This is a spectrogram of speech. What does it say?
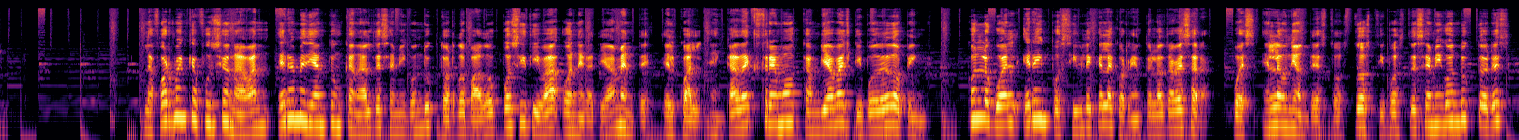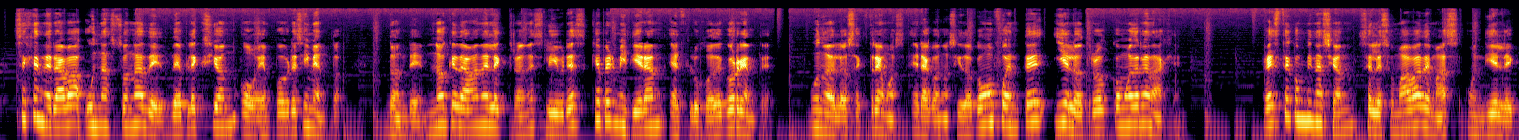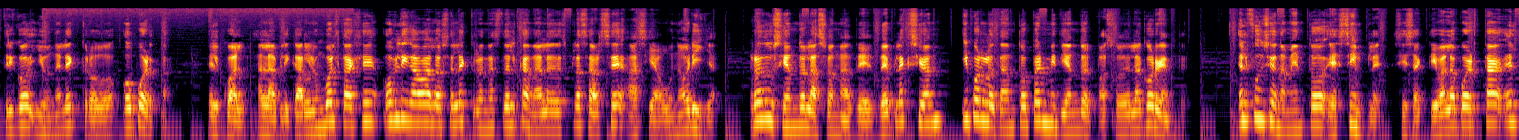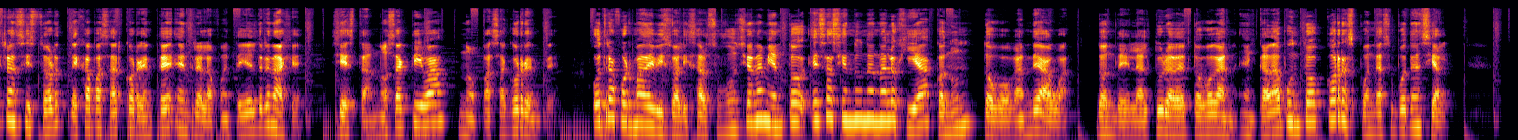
La forma en que funcionaban era mediante un canal de semiconductor dopado positiva o negativamente, el cual en cada extremo cambiaba el tipo de doping, con lo cual era imposible que la corriente lo atravesara, pues en la unión de estos dos tipos de semiconductores se generaba una zona de deplexión o empobrecimiento, donde no quedaban electrones libres que permitieran el flujo de corriente. Uno de los extremos era conocido como fuente y el otro como drenaje. A esta combinación se le sumaba además un dieléctrico y un electrodo o puerta, el cual al aplicarle un voltaje obligaba a los electrones del canal a desplazarse hacia una orilla, reduciendo la zona de deplexión y por lo tanto permitiendo el paso de la corriente. El funcionamiento es simple, si se activa la puerta el transistor deja pasar corriente entre la fuente y el drenaje, si esta no se activa no pasa corriente. Otra forma de visualizar su funcionamiento es haciendo una analogía con un tobogán de agua, donde la altura del tobogán en cada punto corresponde a su potencial.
